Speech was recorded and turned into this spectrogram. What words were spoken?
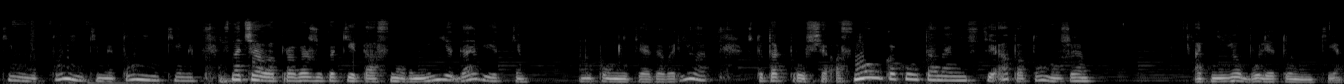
Такими вот тоненькими-тоненькими. Сначала провожу какие-то основные да, ветки. Помните, я говорила, что так проще основу какую-то нанести, а потом уже от нее более тоненькие.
